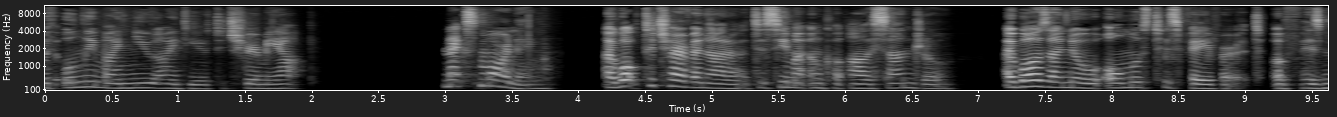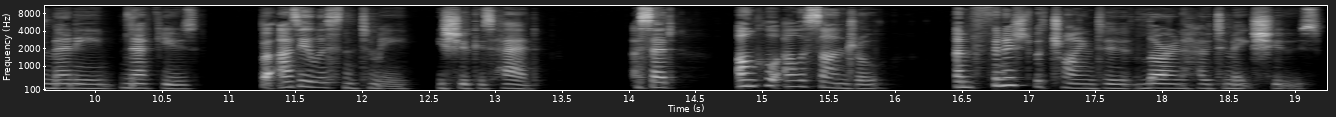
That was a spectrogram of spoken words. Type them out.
with only my new idea to cheer me up. Next morning, I walked to Cervinara to see my uncle Alessandro. I was, I know, almost his favourite of his many nephews, but as he listened to me, he shook his head. I said, Uncle Alessandro, I'm finished with trying to learn how to make shoes.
